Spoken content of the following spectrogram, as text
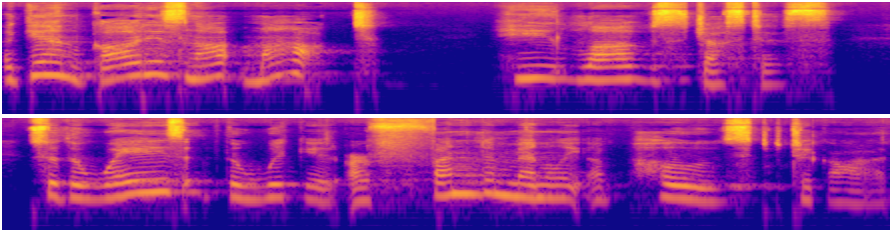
Again, God is not mocked. He loves justice. So the ways of the wicked are fundamentally opposed to God.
